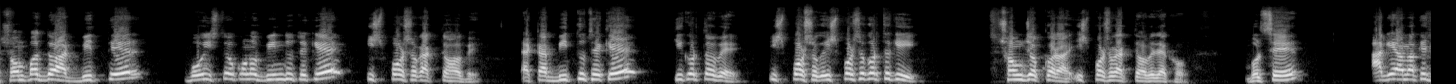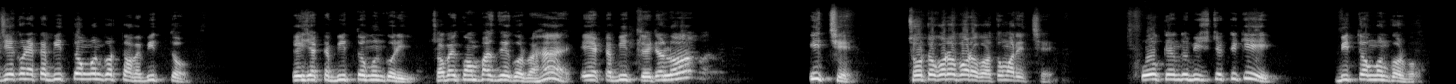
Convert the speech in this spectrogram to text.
সম্পাদ্য আট বৃত্তের বহিষ্ঠ কোনো বিন্দু থেকে স্পর্শক আঁকতে হবে। একটা বৃত্ত থেকে কি করতে হবে? স্পর্শক। স্পর্শক অর্থ কি? সংযোগ করা, স্পর্শক আঁকতে হবে, দেখো। বলছে, আগে আমাকে যে কোনো একটা বৃত্ত অঙ্কন করতে হবে, বৃত্ত। এই যে একটা বৃত্ত অঙ্কন করি, সবাই কম্পাস দিয়ে করবে হ্যাঁ? এই একটা বৃত্ত, এটা হলো ইচ্ছে। ছোট করো, বড় করো, তোমার ইচ্ছে। ও কেন্দ্র বিশিষ্ট একটি কি? বৃত্ত অঙ্কন করব।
